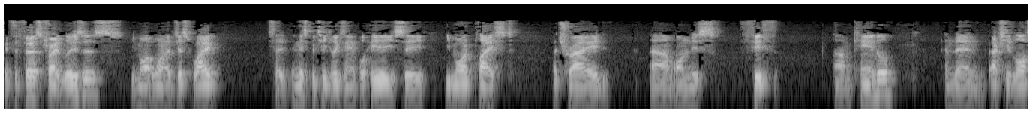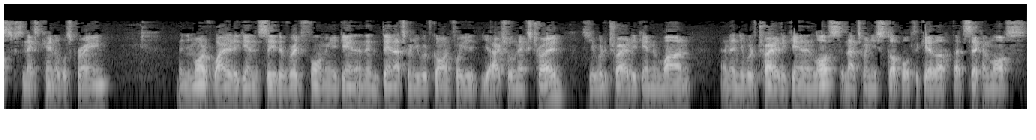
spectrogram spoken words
if the first trade loses, you might want to just wait. So in this particular example here, you see you might have placed a trade um, on this fifth um, candle and then actually lost because the next candle was green then you might have waited again to see the red forming again, and then, then that's when you would have gone for your, your actual next trade. So you would have traded again and won, and then you would have traded again and lost, and that's when you stop altogether, that second loss.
